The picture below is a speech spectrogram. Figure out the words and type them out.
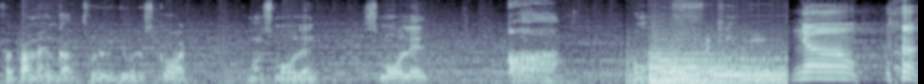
If Aubameyang got through, he would have scored. Come on, Smalling. Smalling. Oh, oh my freaking. No.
